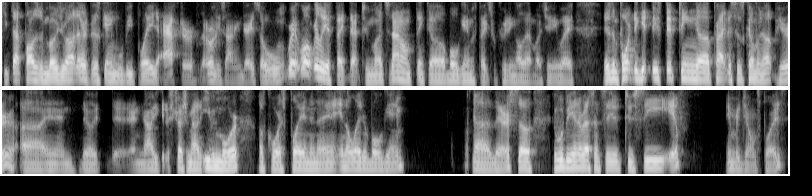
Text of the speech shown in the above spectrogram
keep that positive mojo out there. This game will be played after the early signing day, so it won't really affect that too much. And I don't think a bowl game affects recruiting all that much anyway. It's important to get these 15 uh, practices coming up here, uh, and you know, and now you get to stretch them out even more. Of course, playing in a in a later bowl game uh, there, so it would be interesting to to see if Emory Jones plays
